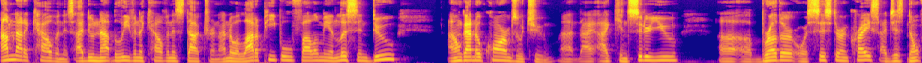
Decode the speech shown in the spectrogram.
I'm not a Calvinist. I do not believe in the Calvinist doctrine. I know a lot of people who follow me and listen do. I don't got no qualms with you. I, I, I consider you uh, a brother or sister in Christ. I just don't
